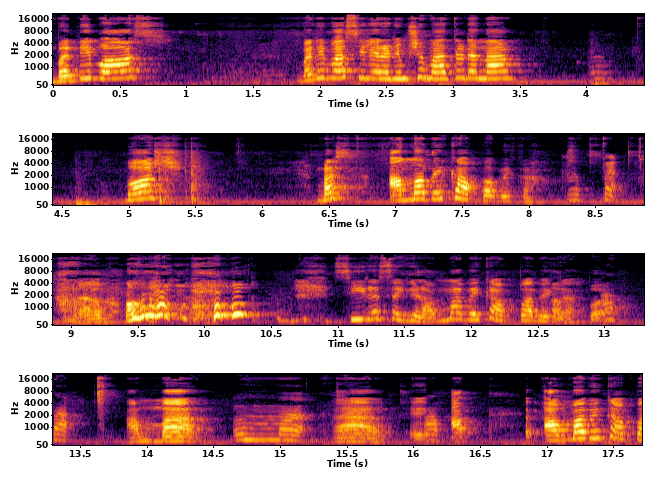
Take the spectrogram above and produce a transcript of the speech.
ಬನ್ನಿ ಬಾಸ್ ಬನ್ನಿ ಬಸ್ ಇಲ್ಲ ಎರಡು ನಿಮಿಷ ಮಾತಾಡೋಣ. ಬಾಸ್ ಬಸ್ ಅಮ್ಮ ಬೇಕಾ ಅಪ್ಪ ಬೇಕಾ? ಸೀರಿಯಸ್ ಆಗಿ ಹೇಳು ಅಮ್ಮ ಬೇಕಾ ಅಪ್ಪ ಬೇಕಾ? ಅಪ್ಪ. ಅಮ್ಮ. ಹಾ ಅಮ್ಮ ಬೇಕಾ ಅಪ್ಪ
